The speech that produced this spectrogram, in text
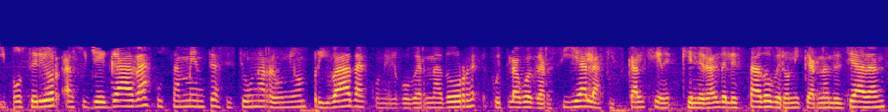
y posterior a su llegada justamente asistió a una reunión privada con el gobernador Cuitlagua García, la fiscal general del estado Verónica Hernández Yadans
